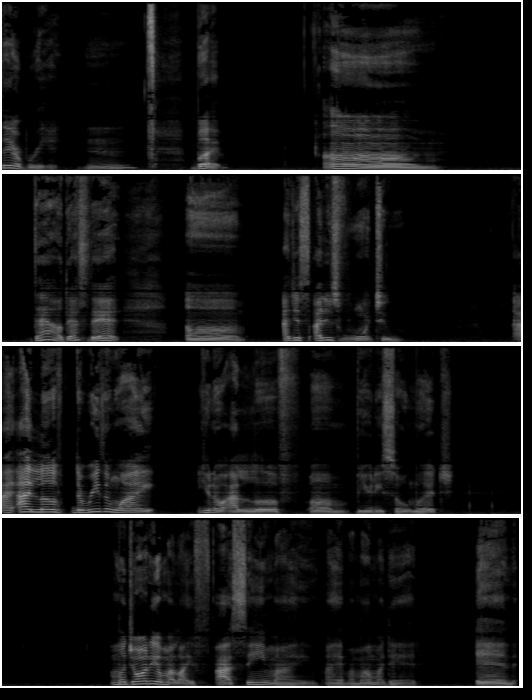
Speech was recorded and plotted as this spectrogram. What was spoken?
Thoroughbred. Mm. But, um, that, that's that. Um, I just, I just want to I I love the reason why you know I love um beauty so much. Majority of my life, I seen my I had my mom, my dad, and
